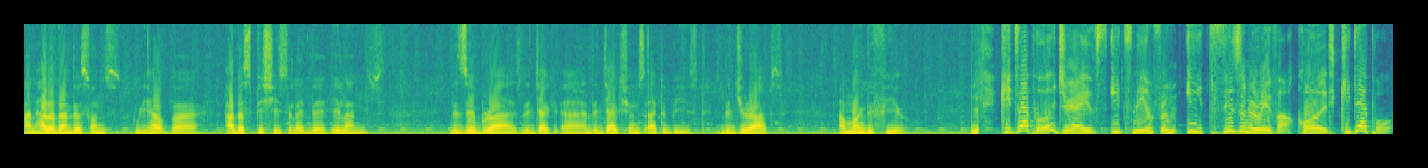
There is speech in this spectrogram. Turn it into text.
And other than those ones, we have uh, other species like the elands, the zebras, the, jack, uh, the Jackson's hartebeest, the giraffes, among the few. Kidepo derives its name from its seasonal river called Kidepo.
